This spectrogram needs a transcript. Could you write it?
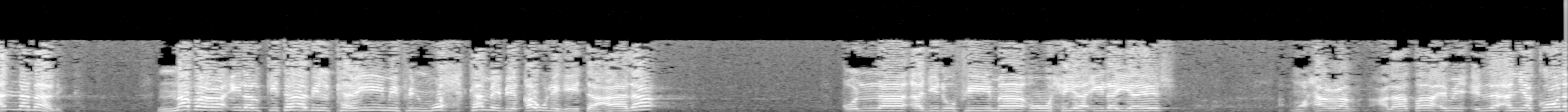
أن مالك نظر إلى الكتاب الكريم في المحكم بقوله تعالى قل لا أجد فيما أوحي إلي إيش؟ محرم على طائم إلا أن يكون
